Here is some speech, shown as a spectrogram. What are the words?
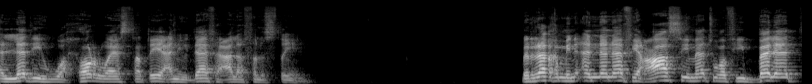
الذي هو حر ويستطيع أن يدافع على فلسطين؟ بالرغم من أننا في عاصمة وفي بلد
